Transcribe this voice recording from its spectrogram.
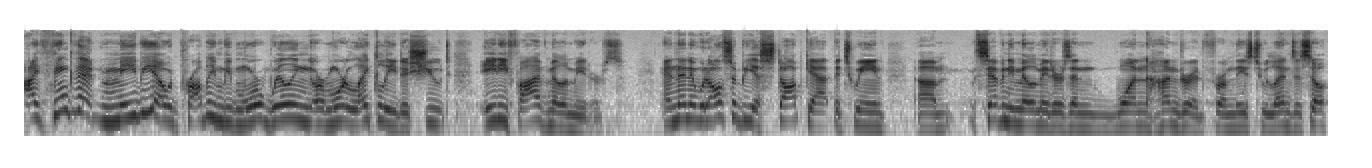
I think that maybe I would probably be more willing or more likely to shoot 85 millimeters. And then it would also be a stopgap between um, 70 millimeters and 100 from these two lenses. So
